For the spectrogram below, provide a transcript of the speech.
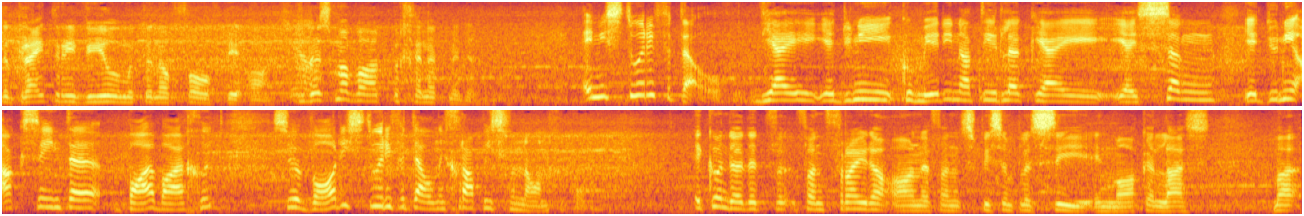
the great reveal moet nog volg die aand. So, ja. Dis maar waar ek begin het met dit. En die storie vertel. Jy jy doen nie komedie natuurlik, jy jy sing, jy doen nie aksente baie baie goed. So waar die storie vertel en die grappies vandaan gekom. Ek kon dit van Vrydag aan van Spies en Plessis en maak 'n las maar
